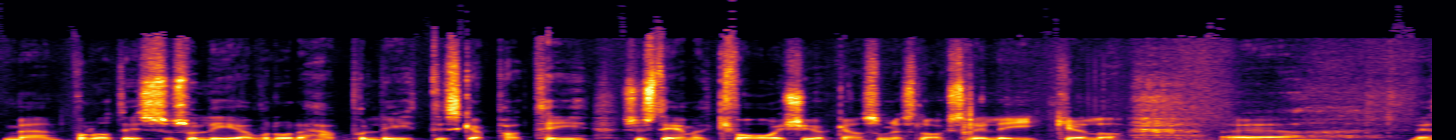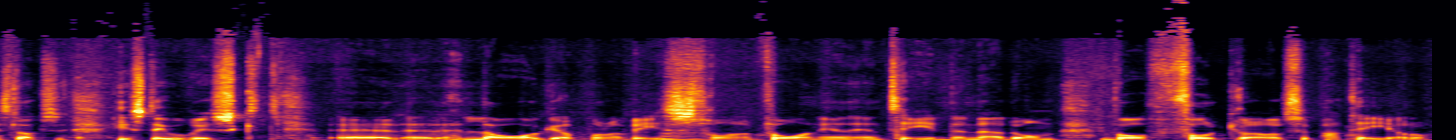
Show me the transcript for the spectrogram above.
Men på något vis så lever då det här politiska partisystemet kvar i kyrkan som en slags relik eller eh, en slags historiskt eh, lager på något vis mm. från, från en, en, tid när de var folkrörelsepartier. Då.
